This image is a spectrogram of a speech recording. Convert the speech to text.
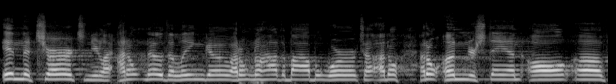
in the church and you're like, I don't know the lingo, I don't know how the Bible works, I, don't, I don't understand all of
